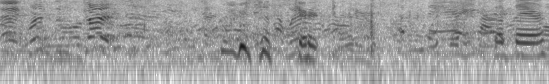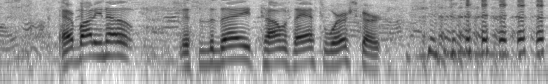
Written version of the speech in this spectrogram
Hey, where's the skirt? Where's the skirt? It's up there. Everybody know, this is the day Thomas asked to wear a skirt.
